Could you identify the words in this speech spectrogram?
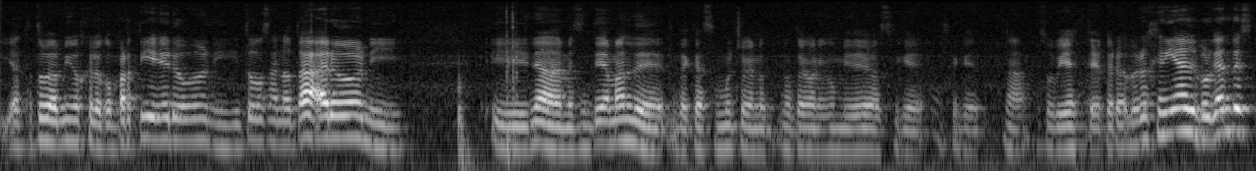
y hasta tuve amigos que lo compartieron y todos anotaron y, y nada, me sentía mal de, que hace mucho que no, no tengo ningún video, así que, así que nada, subí este. Pero, pero es genial, porque antes,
